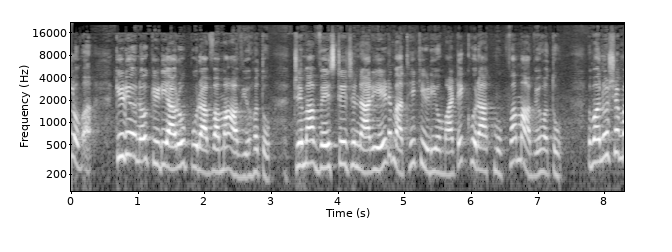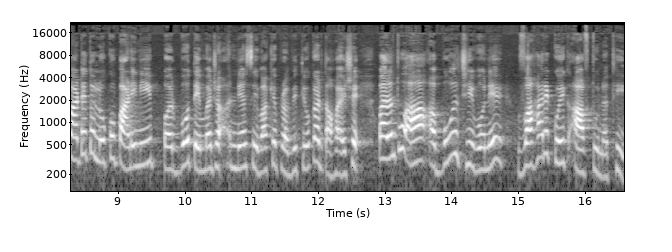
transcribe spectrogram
જંગલોમાં કીડીઓનો કીડિયારો પુરાવવામાં આવ્યો હતો, જેમાં વેસ્ટેજ નારિયેળમાંથી કીડીઓ માટે ખોરાક મૂકવામાં આવ્યો હતો. મનુષ્ય માટે તો લોકો પાણીની પરબો તેમજ અન્ય સેવાકીય પ્રવૃત્તિઓ કરતા હોય છે, પરંતુ આ અબોલ જીવોને વહારે કોઈક આવતું નથી,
